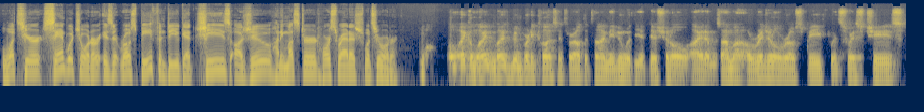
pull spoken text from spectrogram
What's your sandwich order? Is it roast beef, and do you get cheese, au jus, honey mustard, horseradish? What's your order? Well, Michael, mine, mine's been pretty constant throughout the time, even with the additional items. I'm a original roast beef with Swiss cheese,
